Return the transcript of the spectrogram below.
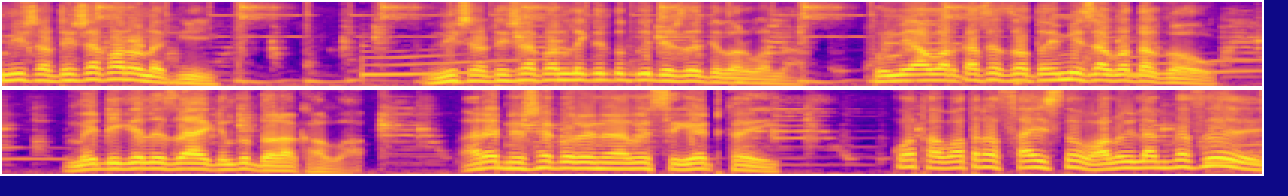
নিশা টিসা করো নাকি? নিশা টিসা করলে কিন্তু বিদেশ যেতে পারব না। তুমি আমার কাছে যতই মিশা কথা কও মেডিকেলে যায় কিন্তু ধরা খাবা। আরে নেশা করি না আমি সিগারেট খাই। কথাবার্তা সাইজ তো ভালোই লাগতেছে।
